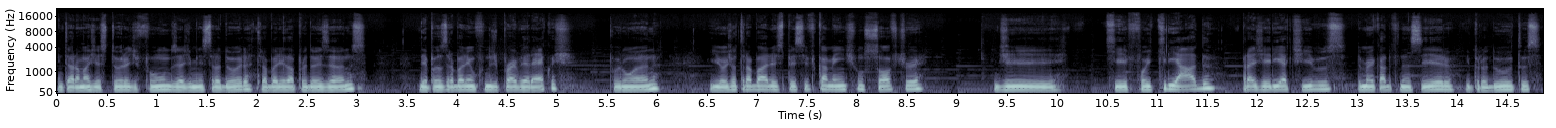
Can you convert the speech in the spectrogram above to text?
então era uma gestora de fundos e administradora, trabalhei lá por dois anos. Depois eu trabalhei em um fundo de Private Equity por um ano. E hoje eu trabalho especificamente um software de que foi criado para gerir ativos do mercado financeiro e produtos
